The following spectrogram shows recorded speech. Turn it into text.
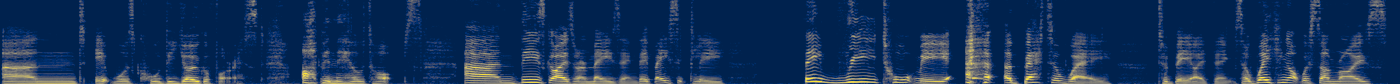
and it was called the Yoga Forest, up in the hilltops. And these guys are amazing. They basically they re-taught me a better way to be i think so waking up with sunrise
